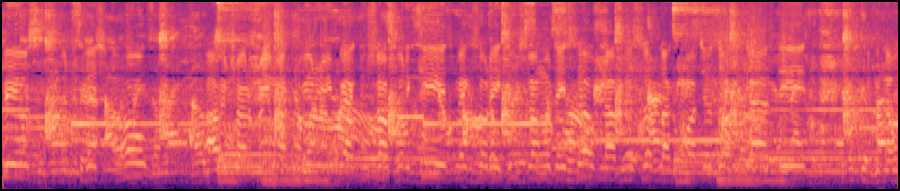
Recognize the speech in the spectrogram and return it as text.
Bills with the Division of Hope. Out here trying to bring my community back, do something for the kids, make sure they do something with themselves, not mess up like a bunch of other guys did. You know,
